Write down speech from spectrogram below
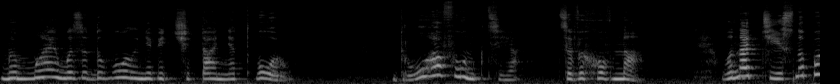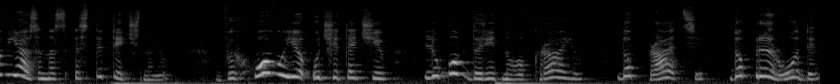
ми маємо задоволення від читання твору. Друга функція це виховна. Вона тісно пов'язана з естетичною, виховує у читачів любов до рідного краю, до праці, до природи.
